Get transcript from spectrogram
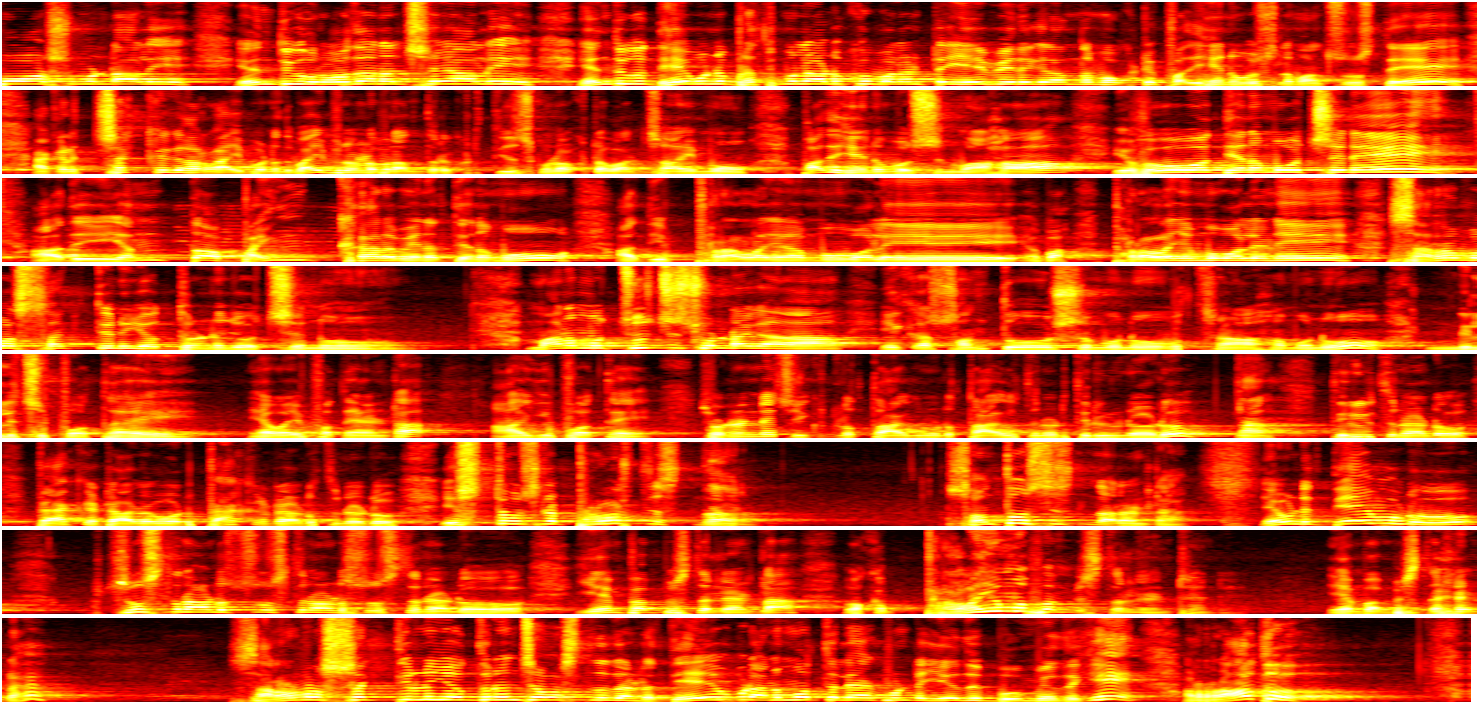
ఉపవాసం ఉండాలి. ఎందుకు రోదన చేయాలి? ఎందుకు దేవుని బ్రతిమలాడుకోవాలంటే ఏ వీరి గ్రంథం ఒకటి పదిహేను వర్షాలు మనం చూస్తే అక్కడ చక్కగా రాయబడినది. బైబిల్ ఉన్న వారందరూ ఒకటి తీసుకుని ఒకటో అధ్యాయము పదిహేను వర్షం ఆహా యహో దినము వచ్చనే. అది ఎంత భయంకరమైన దినము అది ప్రళయము వలే. అబ్బా ప్రళయము వలెనే సర్వశక్తిని యుద్ధం నుంచి వచ్చును. మనము చూచుచుండగా ఇక సంతోషమును ఉత్సాహమును నిలిచిపోతాయి. ఏమైపోతాయంట? ఆగిపోతాయి. చూడండి చీకట్లో తాగినాడు తాగుతున్నాడు తిరిగినాడు తిరుగుతున్నాడు ప్యాకెట్ ఆడేవాడు ప్యాకెట్ ఆడుతున్నాడు ఇష్టం వచ్చిన ప్రవర్తిస్తున్నారు. సంతోషిస్తున్నారంట. ఏమంటే దేవుడు చూస్తున్నాడు చూస్తున్నాడు చూస్తున్నాడు. ఏం పంపిస్తాడంట? ఒక ప్రళయము పంపిస్తాడంటండి. ఏం పంపిస్తాడంట? సర్వశక్తిని యుద్ధ నుంచి వస్తుందంట. దేవుడు అనుమతి లేకుండా ఏది భూమి మీదకి రాదు.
